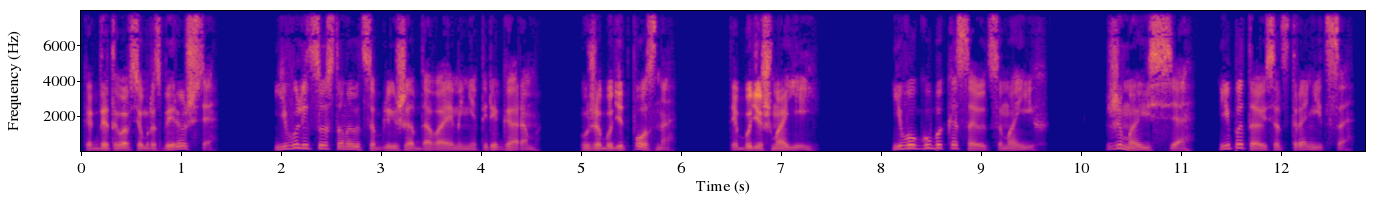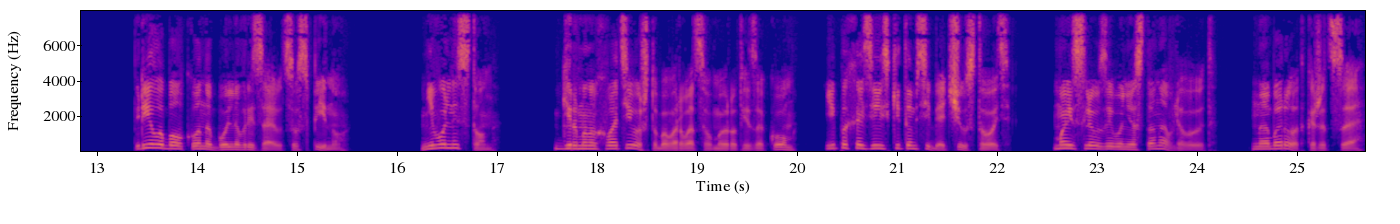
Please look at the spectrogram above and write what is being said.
Когда ты во всем разберешься, его лицо становится ближе, обдавая меня перегаром. Уже будет поздно. Ты будешь моей. Его губы касаются моих. Сжимаюсь и пытаюсь отстраниться. Перила балкона больно врезаются в спину. Невольный стон. Герману хватило, чтобы ворваться в мой рот языком и по-хозяйски там себя чувствовать. Мои слезы его не останавливают. Наоборот, кажется,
